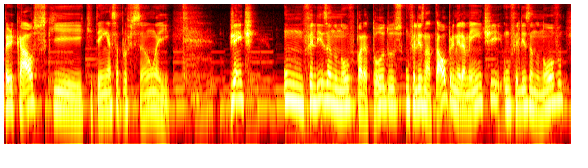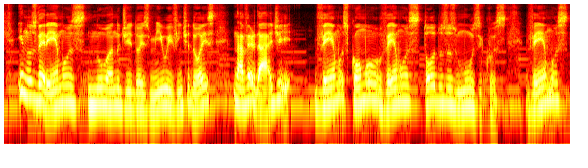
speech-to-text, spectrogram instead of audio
percalços que, que tem essa profissão aí. Gente, um feliz ano novo para todos, um feliz Natal, primeiramente, um feliz ano novo e nos veremos no ano de 2022. Na verdade, vemos como vemos todos os músicos, vemos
